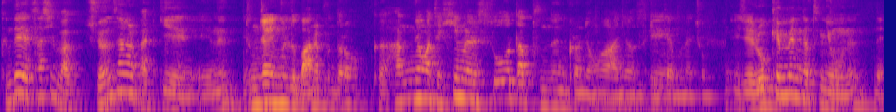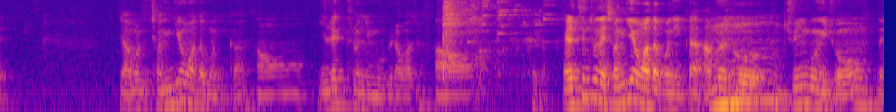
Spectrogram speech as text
근데 사실 막 주연상을 받기에는 등장인물도 많을 뿐더러 그 한 명한테 힘을 쏟아 붓는 그런 영화가 아니었기 네. 때문에 좀 이제 로켓맨 같은 경우는 네. 이제 아무래도 전기 영화다 보니까 어. 일렉트로닉 무비라고 하죠. 어. 그죠. 엘튼 존의 전기 영화다 보니까 아무래도 음. 주인공이 좀 네.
